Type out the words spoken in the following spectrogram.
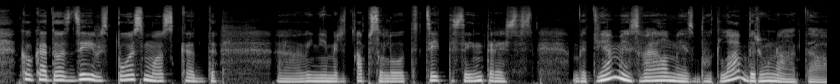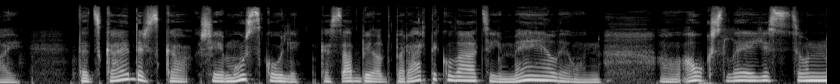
kaut kādos dzīves posmos, kad viņiem ir absolūti citas intereses. Bet, ja mēs vēlamies būt labi runātāji, tad skaidrs, ka šie muskuļi, kas atbild par artikulāciju, mēli un augslējas un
